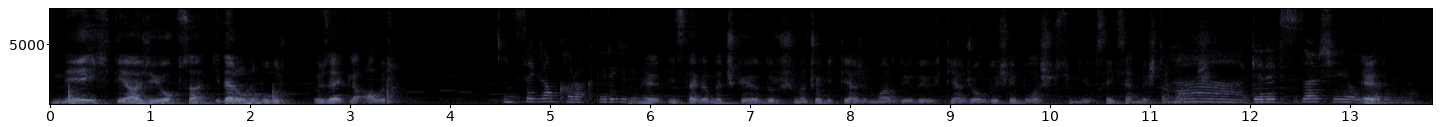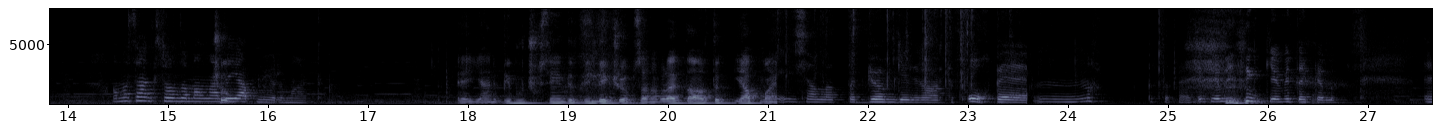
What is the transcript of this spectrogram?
Neye ihtiyacı yoksa gider onu bulur, özellikle alır. Instagram karakteri gibi mi? Evet Instagram'da çıkıyor ya dur şuna çok ihtiyacım var diyordu. İhtiyacı olduğu şey bulaşık süngeri. 85 tane almış. Ha, gereksiz her şeyi alıyorum mu? Ama sanki son zamanlarda Çok- yapmıyorum artık. E, yani bir buçuk senedir dil döküyorum sana bırak da artık yapma. İnşallah da göm gelir artık. Oh be. Hmm, Bu sefer de gömi, gömi takalım. Ee...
